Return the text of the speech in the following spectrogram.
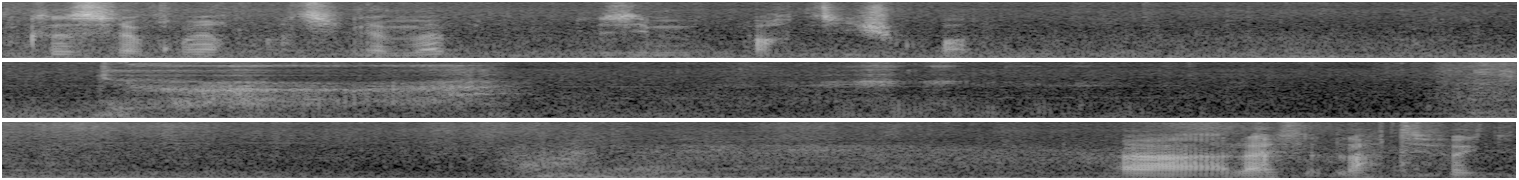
Donc ça c'est la première partie de la map, deuxième partie je crois. L'artefact de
